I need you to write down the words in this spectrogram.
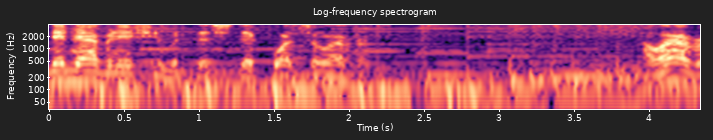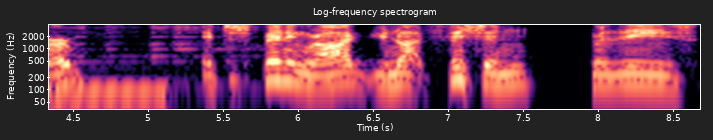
Didn't have an issue with this stick whatsoever. However, it's a spinning rod. You're not fishing for these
